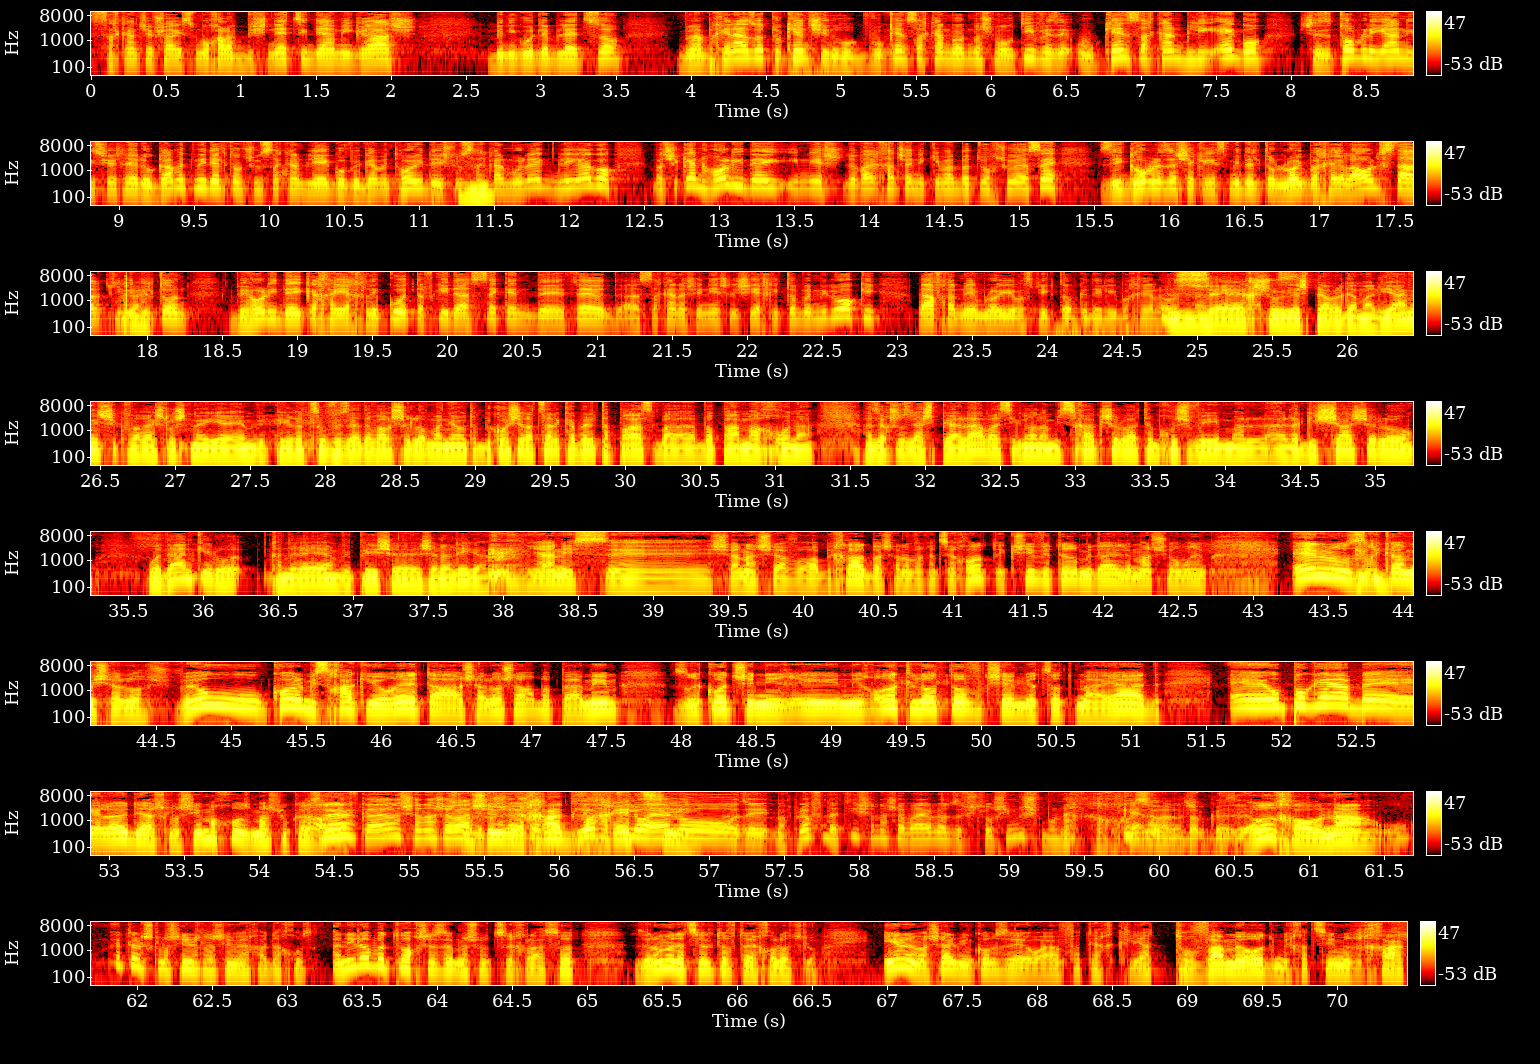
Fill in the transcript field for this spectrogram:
שחקן שאפשר לסמוך עליו בשני צידי המגרש, בניגוד לבלדסו. ומהבחינה הזאת הוא כן שדרוג, והוא כן שחקן מאוד משמעותי, והוא כן שחקן בלי אגו, שזה טוב ליאניס שיש לידו גם את מידלטון שהוא שחקן בלי אגו, וגם את הולידיי שהוא שחקן מול- בלי אגו, מה שכן הולידיי, אם יש דבר אחד שאני כמעט בטוח שהוא יעשה, זה יגרום לזה שקריס מידלטון לא ייבחר לאולסטאר, כי מידלטון והולידיי ככה יחלקו את תפקיד הסקנד, third, השחקן השני השלישי הכי טוב במילווקי, ואף אחד מהם לא יהיה מספיק טוב כדי להיבחר לאולסטאר. זה איכשהו ישפיע אבל גם על יאניס, שכבר יש לו שני אה, MVP רצוף, וזה הדבר שלא מעניין אותו, בקושי רצה לקבל את הפרס ב- בפעם האחרונה. אז איכשהו זה ישפיע עליו, על סגנון המשחק שלו, אתם חושבים, על, על הגישה שלו, הוא עדיין כאילו כנראה MVP ש, של הליגה. יאניס, אה, שנה שעברה, בכלל, בשנה וחצי האחרונות, הקשיב יותר מדי למה שאומרים. אין לו זריקה משלוש, והוא כל משחק יורה את השלוש-ארבע פעמים, זריקות שנראות לא טוב כשהן יוצאות מהיד. אה, הוא פוגע ב, לא יודע, 30 אחוז, משהו לא, כזה. דווקא היה שנה שעברה, אני 31 חושב שבפלייאוף אפילו היה וחצי. לו, בפלייאוף לדעתי שנה שעברה היה לו איזה 38 אחוז כן, או משהו כזה. לאורך העונה, הוא עומד על 30-31 אחוז. אני לא בטוח שזה מה שהוא צריך לעשות, זה לא מנצל טוב את היכולות שלו. אם למשל במקום זה הוא היה מפתח קליעה טובה מאוד מחצי מרחק,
